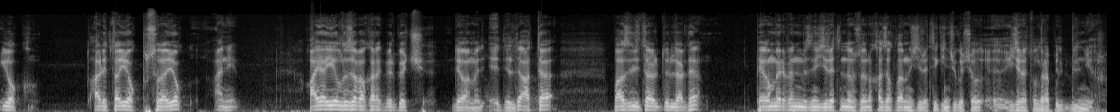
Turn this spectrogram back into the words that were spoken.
yok, harita yok, pusula yok. Hani aya yıldıza bakarak bir göç devam ed- edildi. Hatta bazı literatürlerde Peygamber Efendimiz'in hicretinden sonra Kazakların hicreti ikinci göç e, hicret olarak bil- biliniyor.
